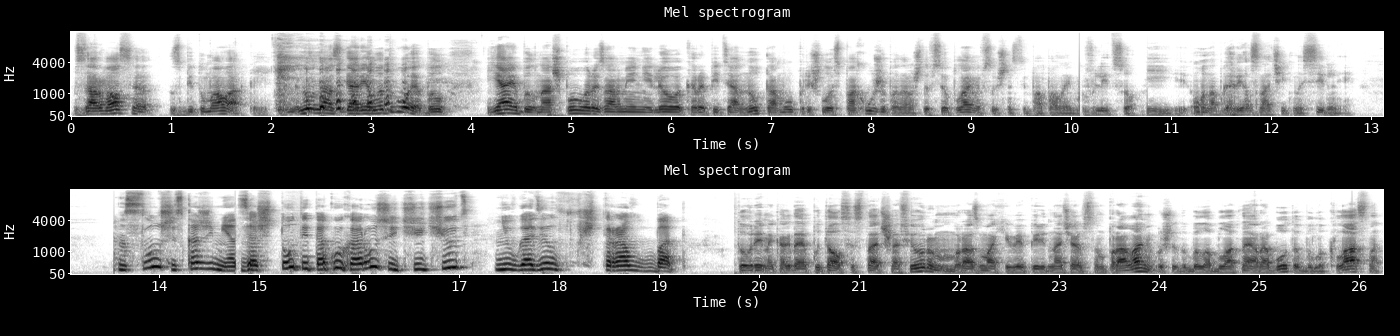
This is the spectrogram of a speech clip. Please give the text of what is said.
Взорвался с битумоваркой. Ну, нас горело двое. Был я и был наш повар из Армении, Лева Карапетян. Ну, тому пришлось похуже, потому что все пламя, в сущности, попало ему в лицо. И он обгорел значительно сильнее. Слушай, скажи мне, за что ты такой хороший чуть-чуть не угодил в штрафбат? В то время, когда я пытался стать шофером, размахивая перед начальством правами, потому что это была блатная работа, было классно,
